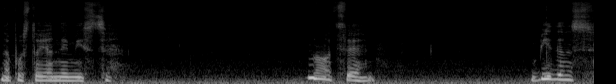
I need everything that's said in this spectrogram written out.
на постоянне місце. Ну, а це біденс,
